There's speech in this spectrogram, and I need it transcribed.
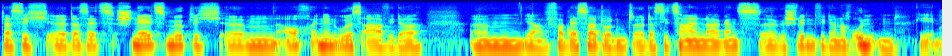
dass sich äh, das jetzt schnellstmöglich ähm, auch in den USA wieder ähm, ja, verbessert und äh, dass die Zahlen da ganz äh, geschwind wieder nach unten gehen.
